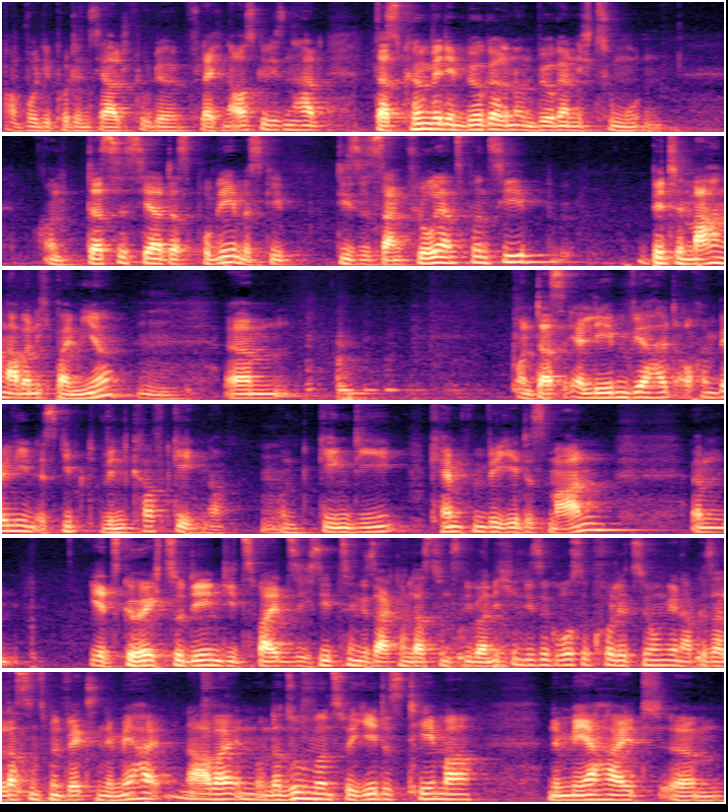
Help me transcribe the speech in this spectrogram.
obwohl die Potenzialstudie Flächen ausgewiesen hat, das können wir den Bürgerinnen und Bürgern nicht zumuten. Und das ist ja das Problem. Es gibt dieses St. Florians-Prinzip, bitte machen, aber nicht bei mir. Mhm. Ähm, und das erleben wir halt auch in Berlin. Es gibt Windkraftgegner. Mhm. Und gegen die kämpfen wir jedes Mal an. Ähm, jetzt gehöre ich zu denen, die 2017 gesagt haben, lasst uns lieber nicht in diese große Koalition gehen. Ich habe gesagt, lasst uns mit wechselnden Mehrheiten arbeiten. Und dann suchen wir uns für jedes Thema eine Mehrheit, ähm,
